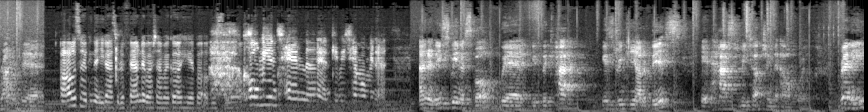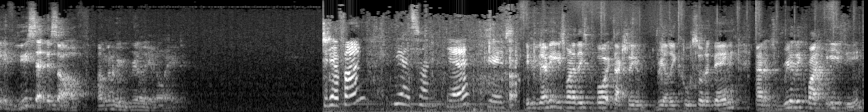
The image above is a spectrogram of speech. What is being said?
right there. I was hoping that you guys would have found it by the time I got here, but obviously not. Call me in 10 minutes. Give me 10 more minutes. And it needs to be in a spot where if the cat is drinking out of this, it has to be touching the alfoil. Remy, if you set this off, I'm gonna be really annoyed. Did you have fun? Yeah, it's fun. Yeah? Good. If you've never used one of these before, it's actually a really cool sort of thing, and it's really quite easy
